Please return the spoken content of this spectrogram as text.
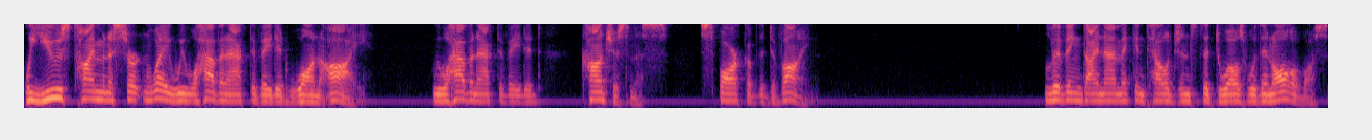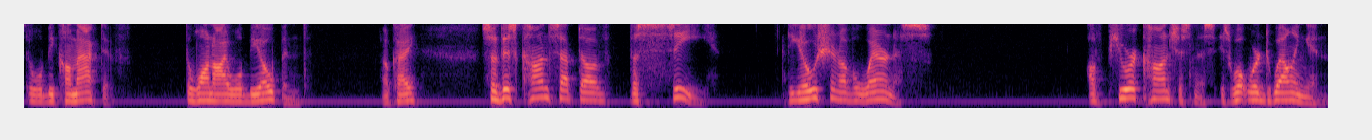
We use time in a certain way, we will have an activated one eye. We will have an activated consciousness, spark of the divine living dynamic intelligence that dwells within all of us. It will become active. The one eye will be opened. Okay? So, this concept of the sea, the ocean of awareness, of pure consciousness, is what we're dwelling in.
